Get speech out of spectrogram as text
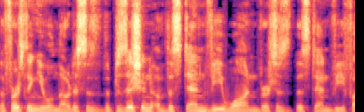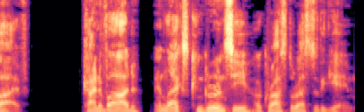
The first thing you will notice is the position of the Sten V1 versus the Sten V5. Kind of odd, and lacks congruency across the rest of the game.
